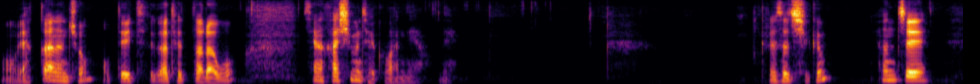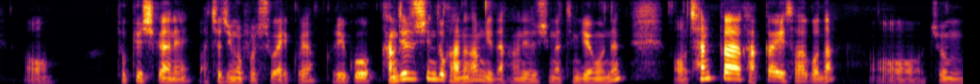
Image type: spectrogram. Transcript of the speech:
어, 약간은 좀 업데이트가 됐다라고 생각하시면 될 것 같네요. 네. 그래서 지금 현재 어, 도쿄 시간에 맞춰진 걸 볼 수가 있고요. 그리고 강제 수신도 가능합니다. 강제 수신 같은 경우는 어, 창가 가까이서 하거나 어, 좀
